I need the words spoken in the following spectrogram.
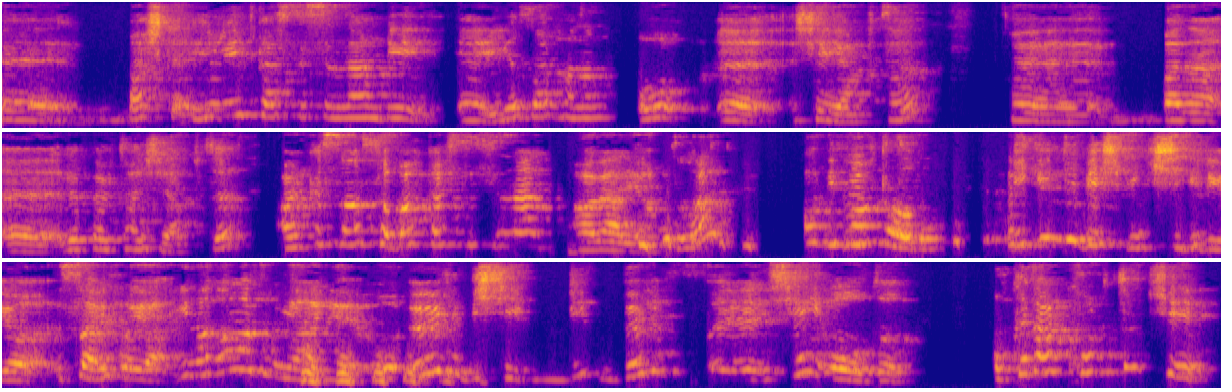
e, başka Hürriyet Gazetesi'nden bir e, yazar hanım o e, şey yaptı. E, bana e, röportaj yaptı. Arkasından Sabah Gazetesi'nden haber yaptılar. O bir baktım. Bir günde 5000 kişi giriyor sayfaya. İnanamadım yani. O öyle bir şey. Bir, böyle e, şey oldu. O kadar korktum ki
